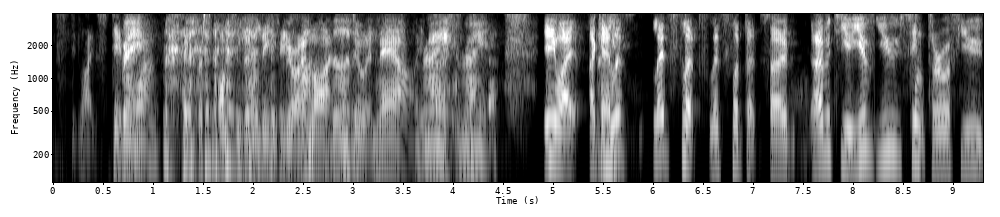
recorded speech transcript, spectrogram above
st- like step right. one take responsibility yeah, for your own life and do it now right know? right anyway okay mm-hmm. let's let's flip let's flip it so over to you you've you sent through a few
